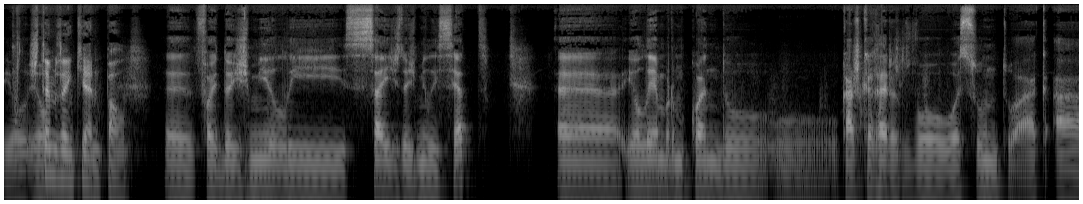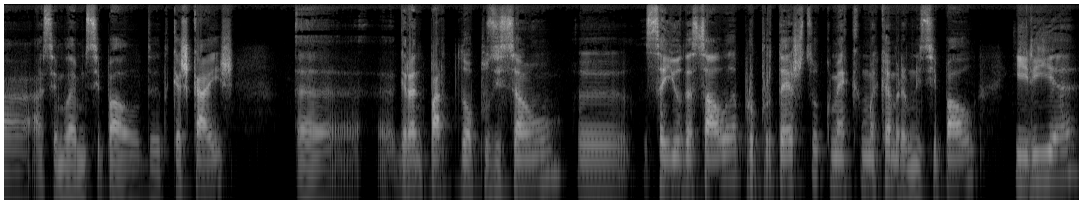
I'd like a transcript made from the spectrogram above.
Eu, Estamos eu, em que ano, Paulo? Uh, foi 2006, 2007 Uh, eu lembro-me quando o, o, Carlos Carreiras levou o assunto à, à, Assembleia Municipal de, de Cascais, uh, grande parte da oposição uh, saiu da sala por protesto como é que uma Câmara Municipal iria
